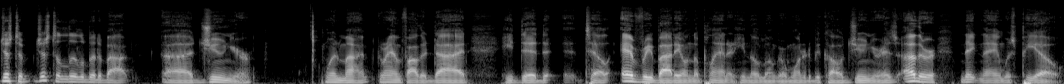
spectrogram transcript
Just a just a little bit about uh, Junior, when my grandfather died, he did tell everybody on the planet he no longer wanted to be called Junior. His other nickname was P.O.,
